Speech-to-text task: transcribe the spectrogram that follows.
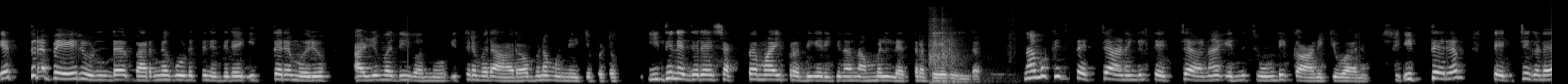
എത്ര പേരുണ്ട് ഭരണകൂടത്തിനെതിരെ ഇത്തരം ഒരു അഴിമതി വന്നു ഇത്തരം ഒരു ആരോപണം ഉന്നയിക്കപ്പെട്ടു? ഇതിനെതിരെ ശക്തമായി പ്രതികരിക്കുന്ന നമ്മളിൽ എത്ര പേരുണ്ട്? നമുക്കിത് തെറ്റാണെങ്കിൽ തെറ്റാണ് എന്ന് ചൂണ്ടിക്കാണിക്കുവാനും ഇത്തരം തെറ്റുകളെ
